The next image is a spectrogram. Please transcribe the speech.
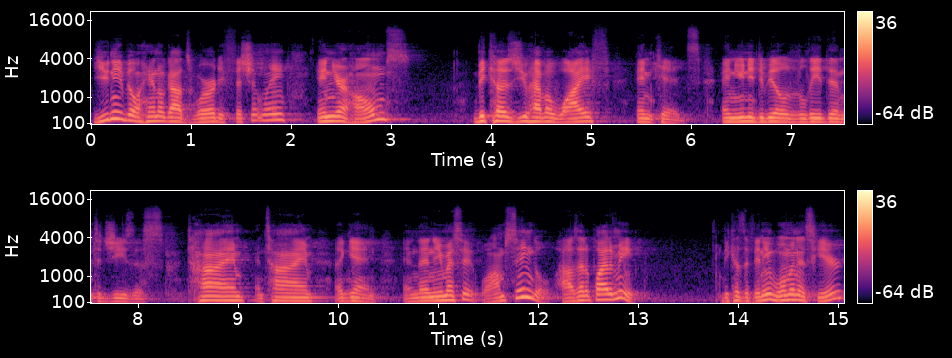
You need to be able to handle God's word efficiently in your homes because you have a wife and kids, and you need to be able to lead them to Jesus time and time again. And then you might say, Well, I'm single. How does that apply to me? Because if any woman is here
